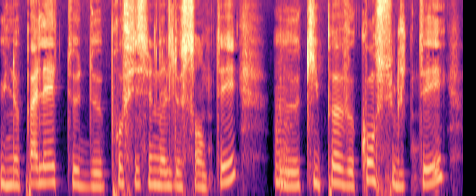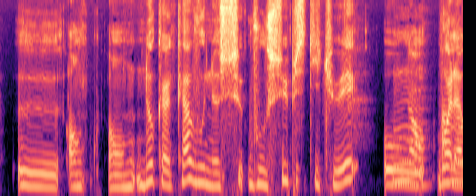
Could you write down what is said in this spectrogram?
une palette de professionnels de santé euh, mm. qui peuvent consulter. Euh, en, en, aucun cas, vous ne vous substituez non, voilà,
